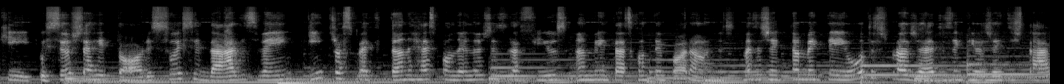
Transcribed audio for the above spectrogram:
que os seus territórios, suas cidades vêm introspectando e respondendo aos desafios ambientais contemporâneos. Mas a gente também tem outros projetos projetos em que a gente está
